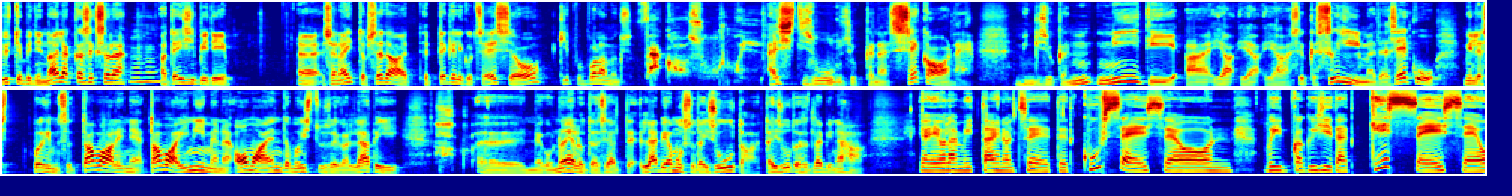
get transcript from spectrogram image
ühtepidi naljakas, eks ole mm, -hmm. aga teisipidi äh, see näitab seda, et, et tegelikult see seo kipub olema üks väga suur mull hästi suur niisugune segane, mingi niisugune niidi äh, ja, ja, ja niisugune sõlmede segu, millest põhimõtteliselt tavaline, tavainimene omaenda mõistusega läbi äh, nagu nõeluda sealt, läbi hammustada ei suuda, ta ei suuda sealt läbi näha ja ei ole mitte ainult see, et, et kus see seo on, võib ka küsida, et kes see seo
